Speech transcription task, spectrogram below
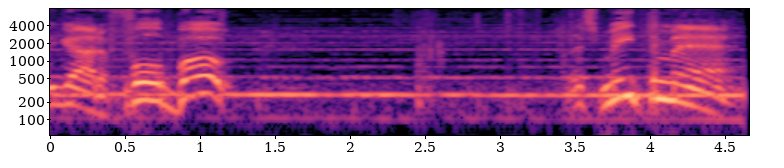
We got a full boat. Let's meet the man.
